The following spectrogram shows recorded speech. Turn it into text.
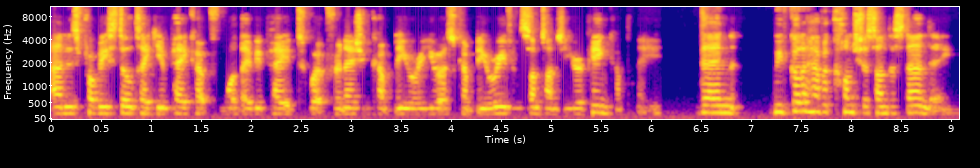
And is probably still taking a pay cut from what they'd be paid to work for an Asian company or a US company or even sometimes a European company. Then we've got to have a conscious understanding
